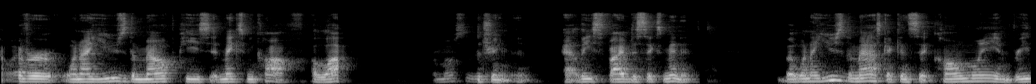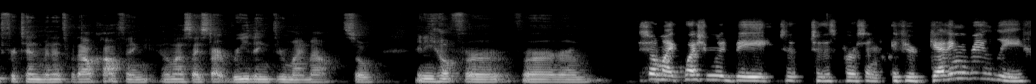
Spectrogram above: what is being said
However, when I use the mouthpiece, it makes me cough a lot for most of the treatment, at least five to six minutes. But when I use the mask, I can sit calmly and breathe for 10 minutes without coughing unless I start breathing through my mouth. So, any help for, for, um... so my question would be to, to this person if you're getting relief,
